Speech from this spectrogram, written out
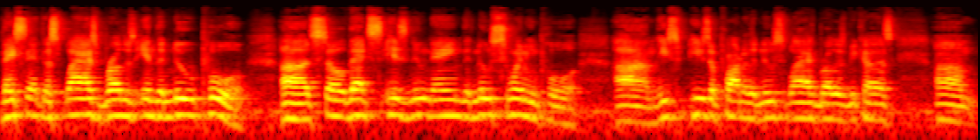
they said, the Splash Brothers in the new pool. Uh, so that's his new name, the new swimming pool. Um, he's, he's a part of the new Splash Brothers because, um,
